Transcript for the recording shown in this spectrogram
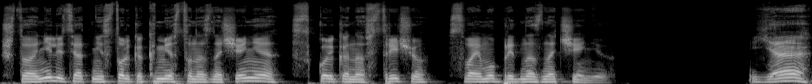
что они летят не столько к месту назначения, сколько навстречу своему предназначению. «Я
